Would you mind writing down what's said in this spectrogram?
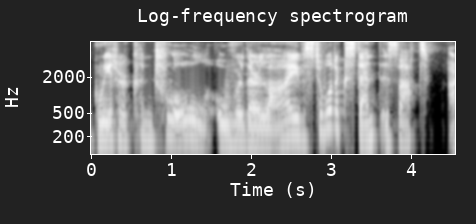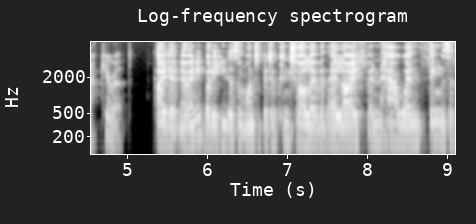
greater control over their lives. To what extent is that accurate? I don't know anybody who doesn't want a bit of control over their life and how when things are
